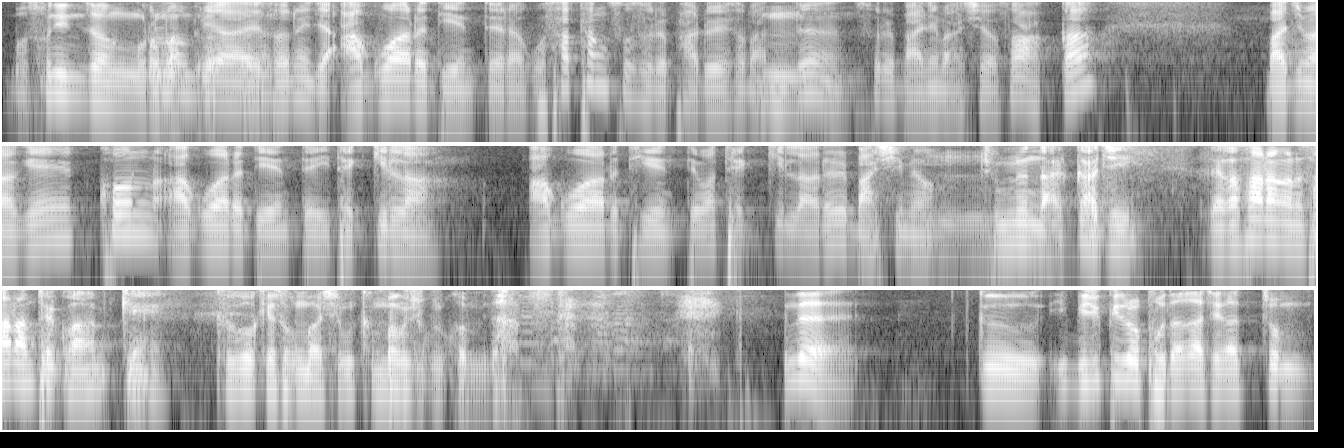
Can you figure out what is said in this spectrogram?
뭐 선인장으로 콜롬비아에서는 이제 aguardiente라고 사탕수수를 발효해서 만든 음. 술을 많이 마셔서 아까 마지막에 con aguardiente y tequila aguardiente와 데킬라를 마시며 음. 죽는 날까지 내가 사랑하는 사람들과 함께 그거 계속 마시면 금방 죽을 겁니다. 근데 그이 뮤직비디오를 보다가 제가 좀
